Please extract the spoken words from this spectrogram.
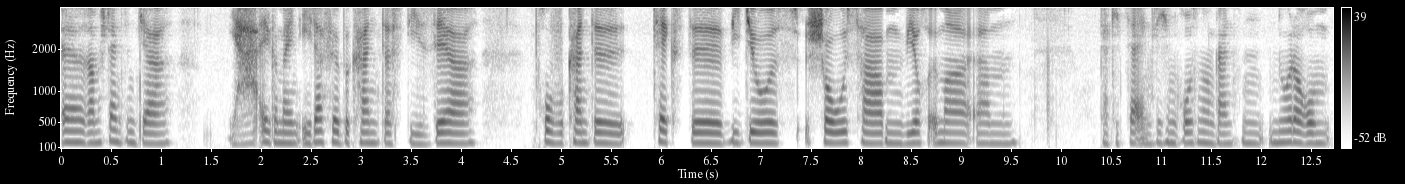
Äh, Rammstein sind ja, ja allgemein eh dafür bekannt, dass die sehr provokante Texte, Videos, Shows haben, wie auch immer. Ähm, da geht es ja eigentlich im Großen und Ganzen nur darum,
